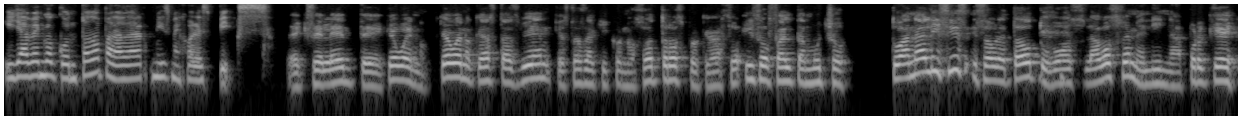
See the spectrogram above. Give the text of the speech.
y ya vengo con todo para dar mis mejores picks. Excelente, qué bueno, qué bueno que ya estás bien, que estás aquí con nosotros, porque hizo falta mucho tu análisis y sobre todo tu voz, la voz femenina, porque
